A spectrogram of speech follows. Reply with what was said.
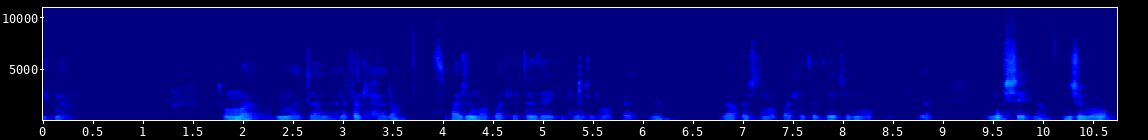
اثنان. ثم المثال هنا في هذه الحالة سبعة جذر مربع ثلاثة زائد اثنان جذر مربع اثنان ناقص جذر مربع ثلاثة زائد جذر مربع اثنان. نفس الشيء هنا نجمعو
